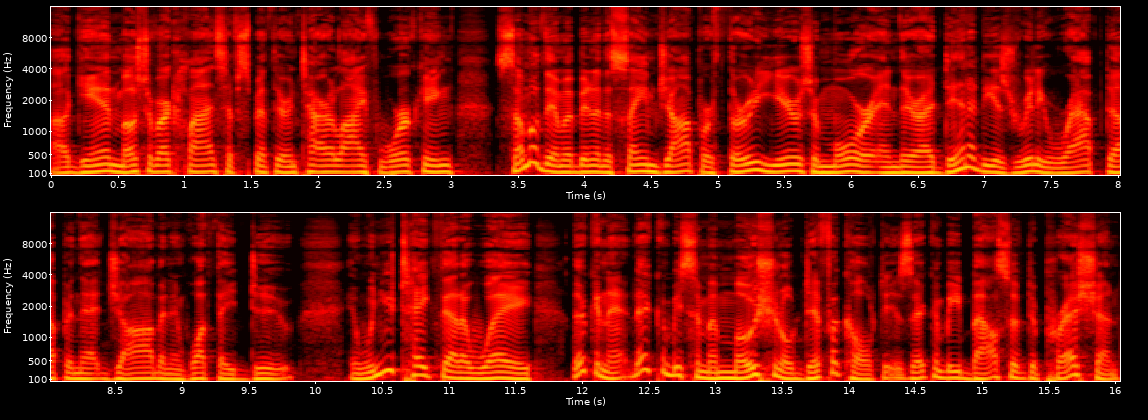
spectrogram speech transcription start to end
Again, most of our clients have spent their entire life working. Some of them have been in the same job for 30 years or more, and their identity is really wrapped up in that job and in what they do. And when you take that away, there can there can be some emotional difficulties. There can be bouts of depression,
